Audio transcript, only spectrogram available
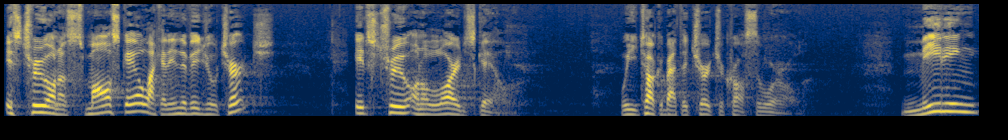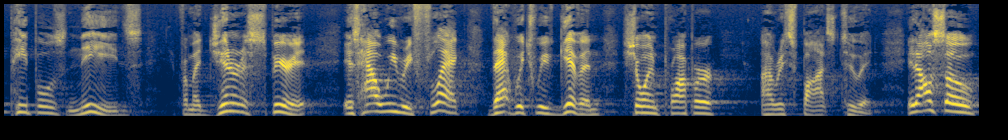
It's true on a small scale, like an individual church. It's true on a large scale when you talk about the church across the world. Meeting people's needs from a generous spirit is how we reflect that which we've given, showing proper uh, response to it. It also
